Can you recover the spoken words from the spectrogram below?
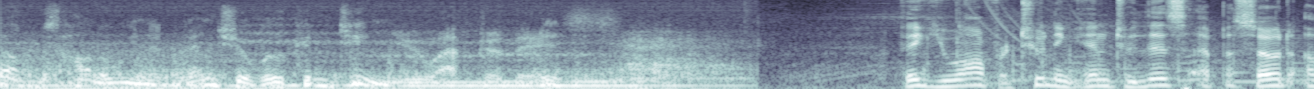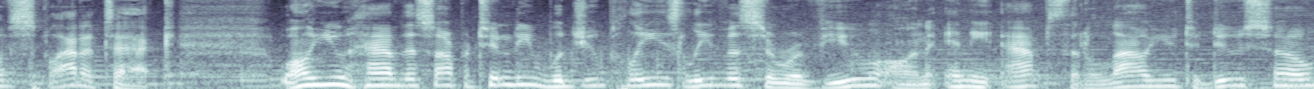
Doug's Halloween adventure will continue after this. Thank you all for tuning in to this episode of Splat Attack. While you have this opportunity, would you please leave us a review on any apps that allow you to do so?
